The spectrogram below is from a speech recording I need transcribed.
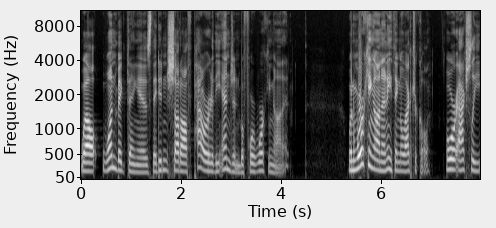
Well, one big thing is they didn't shut off power to the engine before working on it. When working on anything electrical, or actually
